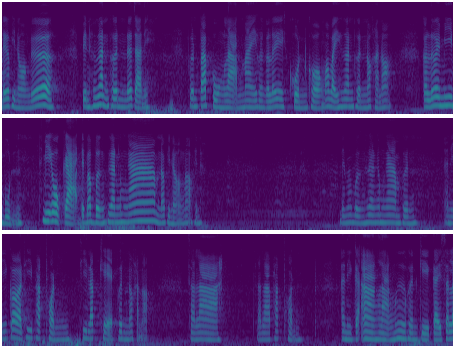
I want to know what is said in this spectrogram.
เด้อพี่น้องเด้อเป็นเฮือนเพิ่นเด้อจ้ะนี่เพิ่นปรับปรุงหลานใหม่เพิ่นก็เลยขนของมาไว้เฮือนเพิ่นเนาะค่ะเนาะก็เลยมีบุญมีโอกาสได้มาเบิ่งเฮือนงามๆเนาะพี่น้องเนาะพี่นะ ได้มาเบิงเฮือนงามๆเพิ่นอันนี้ก็ที่พักผ่อนที่รับแขกเพิ่นเนาะค่ะเนาะศาลาศาลาพักผ่อน อันนี้ก็อ่างล้างมือเพิ่นเก๋ไก่สไล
